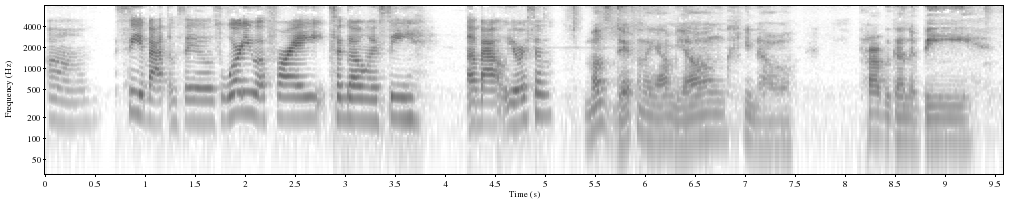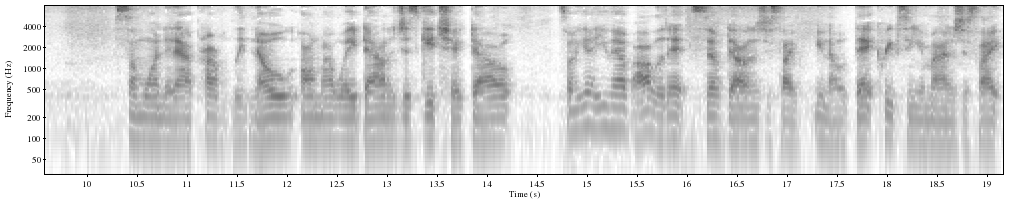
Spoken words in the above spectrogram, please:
um, see about themselves. Were you afraid to go and see about yourself? Most definitely, I'm young, you know, probably gonna be someone that I probably know on my way down to just get checked out. So yeah, you have all of that self doubt, it's just like you know that creeps in your mind. It's just like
